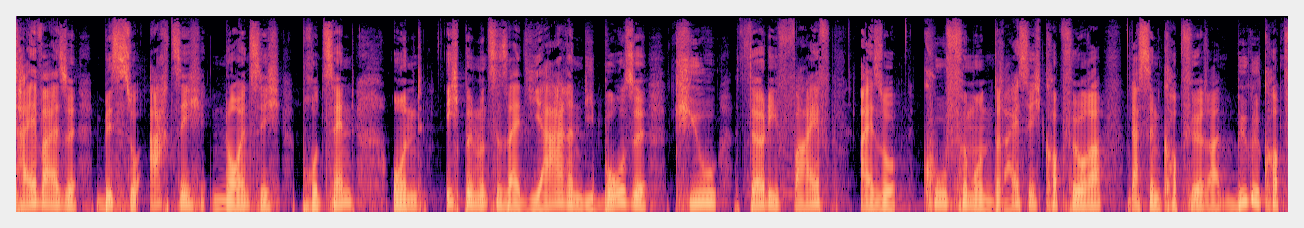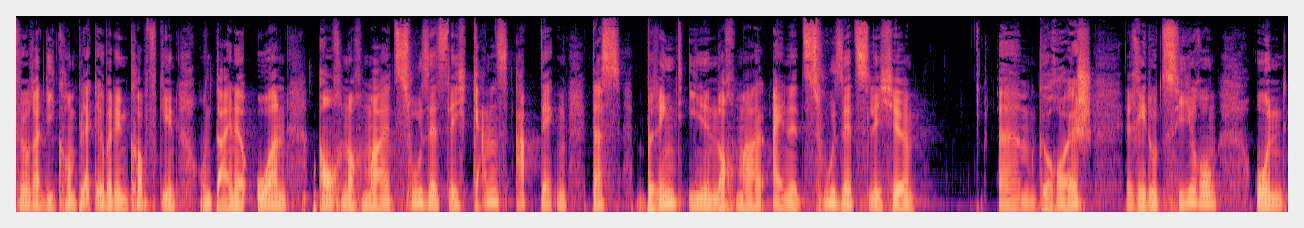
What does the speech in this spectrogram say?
teilweise bis zu 80, 90 Prozent. Und ich benutze seit Jahren die Bose Q35, also Q35 Kopfhörer. Das sind Kopfhörer, Bügelkopfhörer, die komplett über den Kopf gehen und deine Ohren auch nochmal zusätzlich ganz abdecken. Das bringt ihnen nochmal eine zusätzliche ähm, Geräuschreduzierung und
